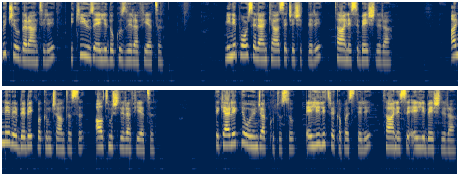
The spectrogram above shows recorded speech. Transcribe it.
3 yıl garantili, 259 lira fiyatı. Mini porselen kase çeşitleri, tanesi 5 lira. Anne ve bebek bakım çantası, 60 lira fiyatı. Tekerlekli oyuncak kutusu, 50 litre kapasiteli, tanesi 55 lira.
